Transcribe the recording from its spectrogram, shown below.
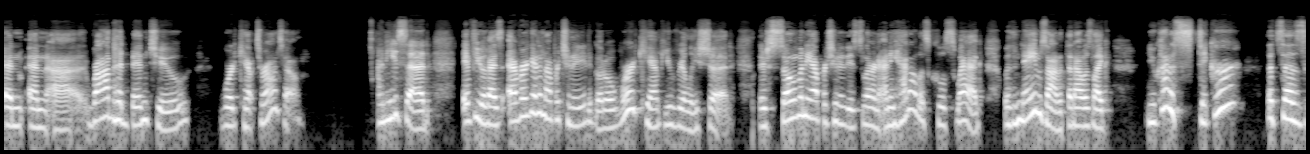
and and uh, Rob had been to WordCamp Toronto and he said, if you guys ever get an opportunity to go to a WordCamp, you really should. There's so many opportunities to learn. And he had all this cool swag with names on it that I was like, you got a sticker that says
